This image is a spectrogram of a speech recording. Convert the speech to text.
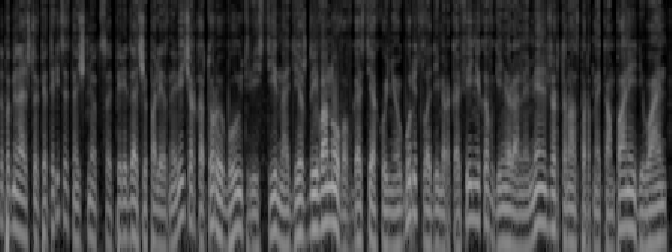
Напоминаю, что в 5.30 начнется передача «Полезный вечер», которую будет вести Надежда Иванова. В гостях у нее будет Владимир Кофейников, генеральный менеджер транспортной компании Divine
